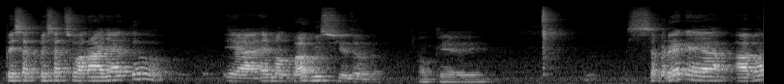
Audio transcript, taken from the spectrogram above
preset-preset suaranya tuh ya emang bagus gitu. oke. Sebenarnya kayak apa?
